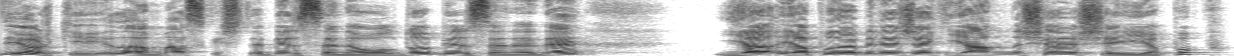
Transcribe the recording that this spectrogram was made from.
Diyor ki Elon Musk işte bir sene oldu. Bir senede ya, yapılabilecek yanlış her şeyi yapıp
